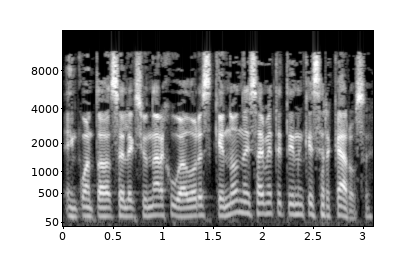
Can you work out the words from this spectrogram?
en cuanto a seleccionar jugadores que no necesariamente tienen que ser caros. ¿eh?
